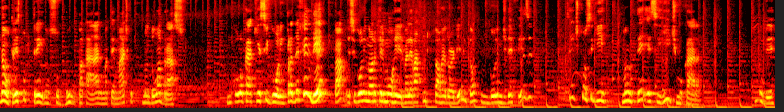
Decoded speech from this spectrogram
Não, 3.3, não sou burro pra caralho. Matemática mandou um abraço. Vamos colocar aqui esse golem pra defender, tá? Esse golem, na hora que ele morrer, ele vai levar tudo que tá ao redor dele. Então, um golem de defesa. Se a gente conseguir manter esse ritmo, cara... Vamos ver.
